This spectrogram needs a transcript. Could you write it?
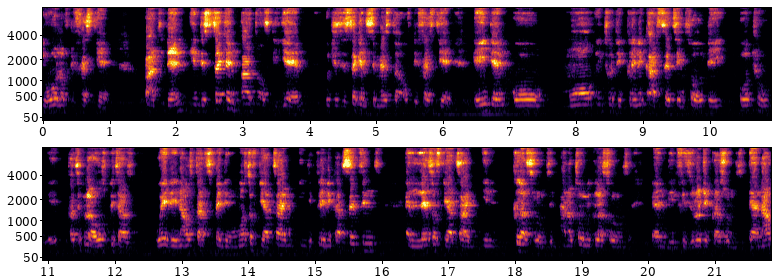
the whole of the first year. But then in the second part of the year, which is the second semester of the first year, they then go more into the clinical setting. So they go to particular hospitals where they now start spending most of their time in the clinical settings and less of their time in classrooms, in anatomy classrooms and in physiology classrooms. They are now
